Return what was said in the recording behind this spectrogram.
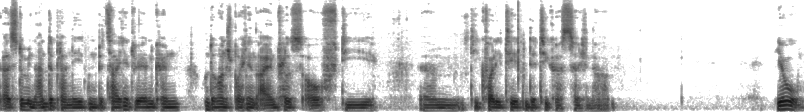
als dominante Planeten bezeichnet werden können und auch entsprechenden Einfluss auf die, ähm, die Qualitäten der Tikras-Zeichen haben. Jo,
